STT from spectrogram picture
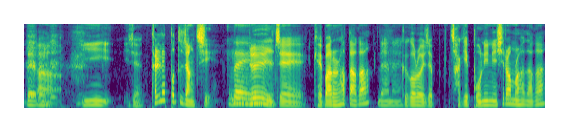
네네. 아, 이 이제 텔레포트 장치를 네. 이제 개발을 하다가 네네. 그거를 이제 자기 본인이 실험을 하다가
